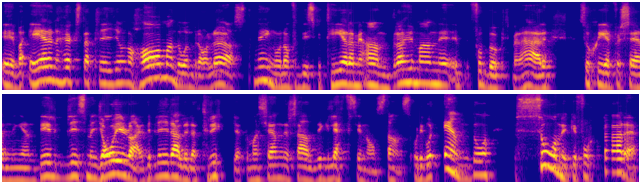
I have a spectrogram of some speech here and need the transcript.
eh, vad är den högsta prion och har man då en bra lösning och de får diskutera med andra hur man eh, får bukt med det här så sker försäljningen. Det blir som en joyride, det blir aldrig det där trycket och man känner sig aldrig gläfsig någonstans. Och det går ändå så mycket fortare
